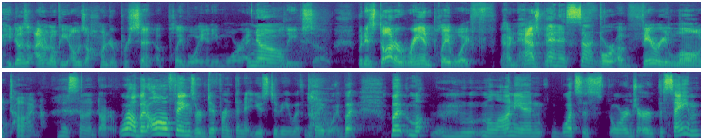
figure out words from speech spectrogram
he doesn't. I don't know if he owns hundred percent of Playboy anymore. I No. don't believe so. But his daughter ran Playboy f- and has been And his son, for a very long time. His son and daughter. Well, but all things are different than it used to be with Playboy. But but Mel- M- Melania and what's this orange are the same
